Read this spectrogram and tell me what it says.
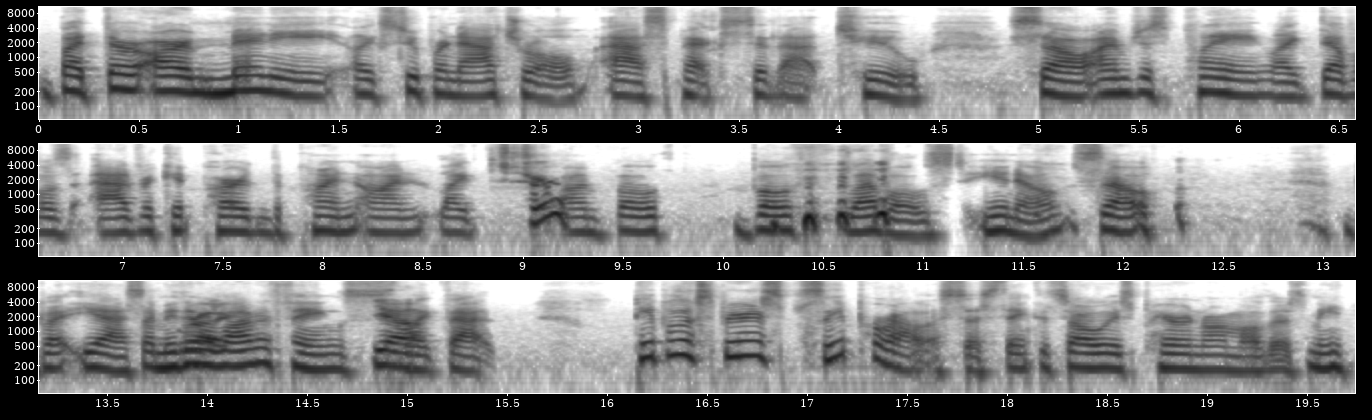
but there are many like supernatural aspects to that too. So I'm just playing like devil's advocate, pardon the pun, on like sure. on both both levels, you know. So but yes, I mean there right. are a lot of things yeah. like that people experience sleep paralysis think it's always paranormal. There's, I mean,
